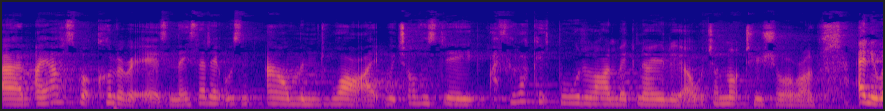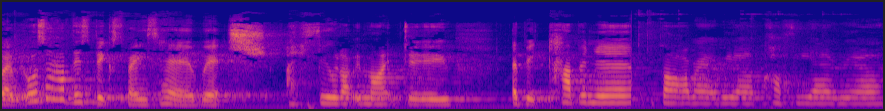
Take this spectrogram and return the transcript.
Um, I asked what colour it is and they said it was an almond white, which obviously I feel like it's borderline magnolia, which I'm not too sure on. Anyway, we also have this big space here, which I feel like we might do a big cabinet, bar area, coffee area.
